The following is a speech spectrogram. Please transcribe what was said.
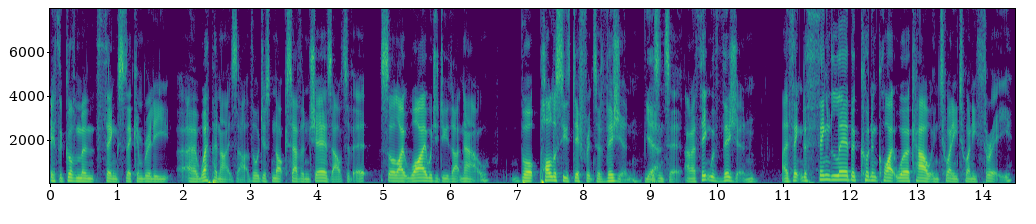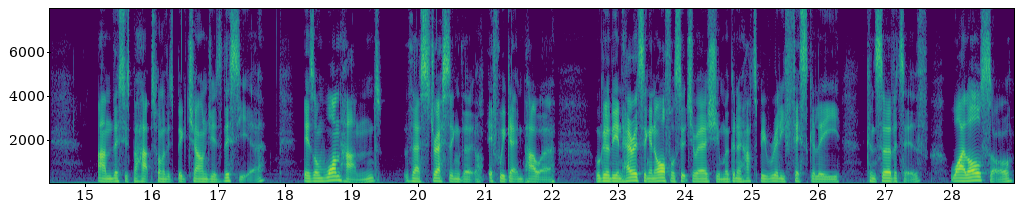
if the government thinks they can really uh, weaponize that, they'll just knock seven shares out of it. So, like, why would you do that now? But policy is different to vision, yeah. isn't it? And I think with vision, I think the thing Labour couldn't quite work out in 2023 and this is perhaps one of its big challenges this year, is on one hand, they're stressing that oh, if we get in power, we're going to be inheriting an awful situation. We're going to have to be really fiscally conservative, while also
